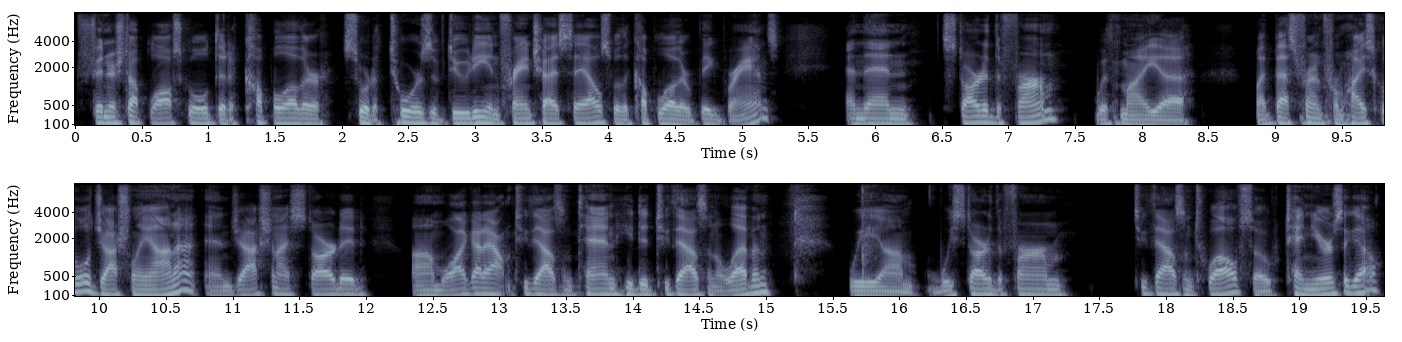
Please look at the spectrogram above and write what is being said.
finished up law school. Did a couple other sort of tours of duty in franchise sales with a couple other big brands, and then started the firm with my uh, my best friend from high school, Josh Lignana. And Josh and I started, um, well, I got out in 2010. He did 2011. We, um, we started the firm 2012, so 10 years ago.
